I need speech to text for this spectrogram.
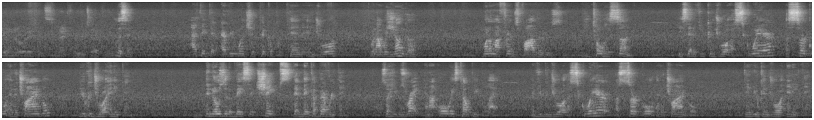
you'll know it if it's meant for you type thing? Listen, I think that everyone should pick up a pen and draw. When I was younger, one of my friend's fathers, he told his son, he said, if you can draw a square, a circle, and a triangle, you could draw anything. And those are the basic shapes that make up everything. So he was right, and I always tell people that. If you can draw a square, a circle, and a triangle, then you can draw anything.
